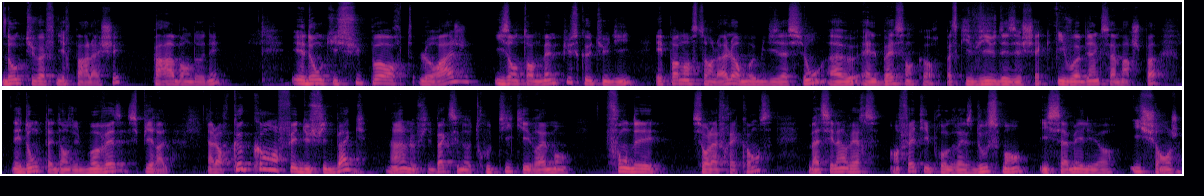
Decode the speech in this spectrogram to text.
donc tu vas finir par lâcher, par abandonner. Et donc, ils supportent l'orage, ils entendent même plus ce que tu dis, et pendant ce temps-là, leur mobilisation, à eux, elle baisse encore, parce qu'ils vivent des échecs, ils voient bien que ça marche pas, et donc tu es dans une mauvaise spirale. Alors que quand on fait du feedback, hein, le feedback, c'est notre outil qui est vraiment fondé sur la fréquence, bah, c'est l'inverse. En fait, il progresse doucement, il s'améliore, il change.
